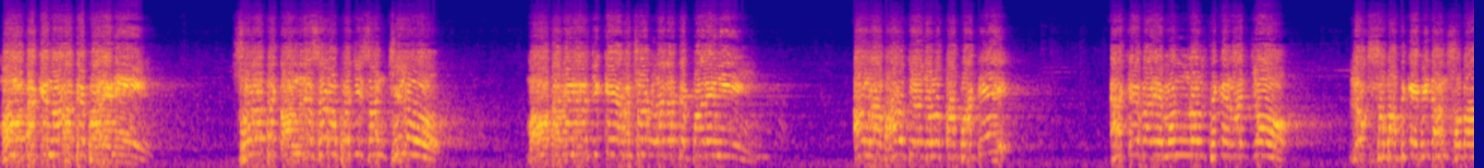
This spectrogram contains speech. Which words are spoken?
মমতাকে নড়াতে পারেনি। ষোলোতে কংগ্রেসের অপোজিশন ছিল। মমতা ব্যানার্জিকে আচর লাগাতে পারেনি। আমরা ভারতীয় জনতা পার্টি মন্ডল থেকে রাজ্য, লোকসভা থেকে বিধানসভা,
